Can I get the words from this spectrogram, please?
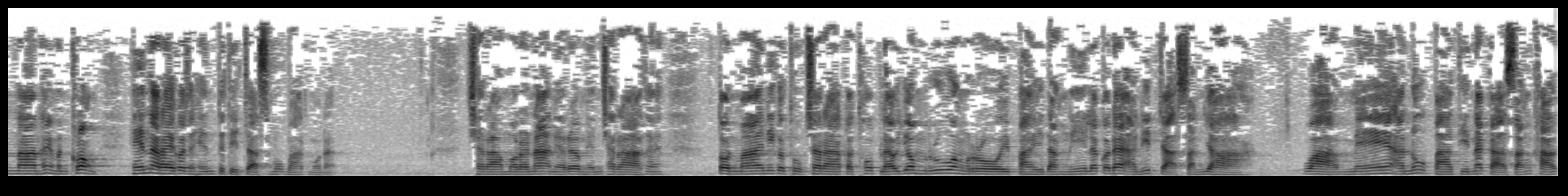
ำนาญให้มันคล่อง เห็นอะไรก็จะเห็นปฏิจจสมุปบาทหมดอะชรามรณะเนี่ยเริ่มเห็นชราใช่ไหมต้นไม้นี่ก็ถูกชรากระทบแล้วย่อมร่วงโรยไปดังนี้ แล้วก็ได้อนิจจสัญญา ว่าแม้อนุปาทินกะสังขาร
